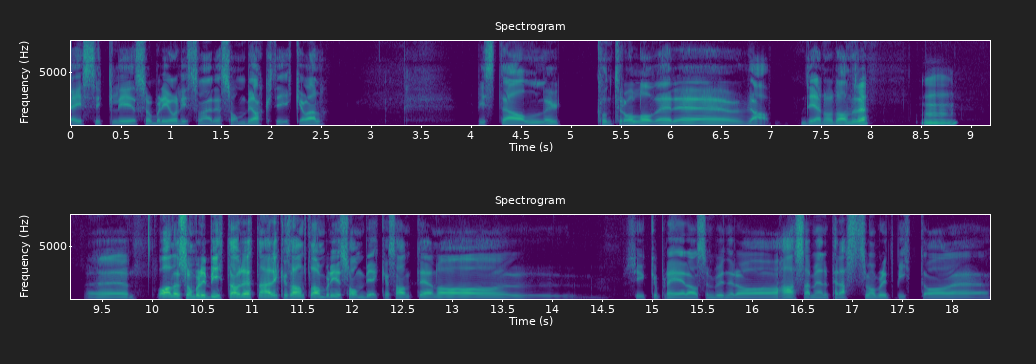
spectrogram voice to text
Basically så blir jo litt sånn her zombieaktig, ikke vel? Mister all kontroll over eh, ja, det ene og det andre. Mm. Uh, og alle som blir bitt av dette her, ikke sant? Han blir zombie, ikke sant? Det er noen øh, sykepleiere som begynner å ha seg med en prest som har blitt bitt, og uh,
